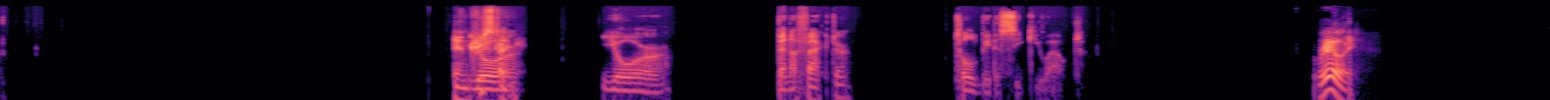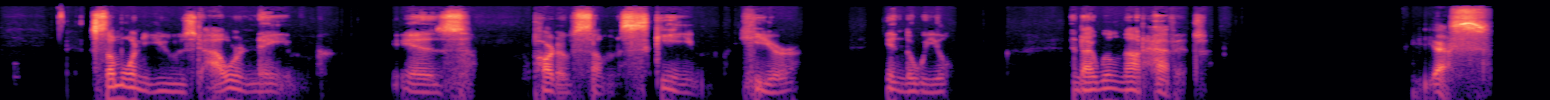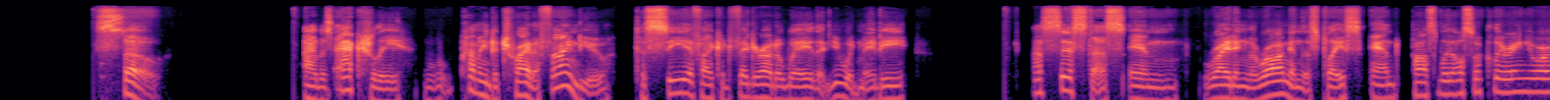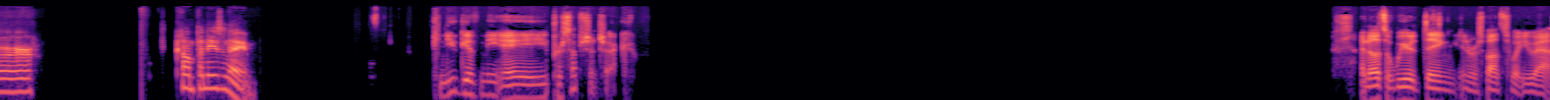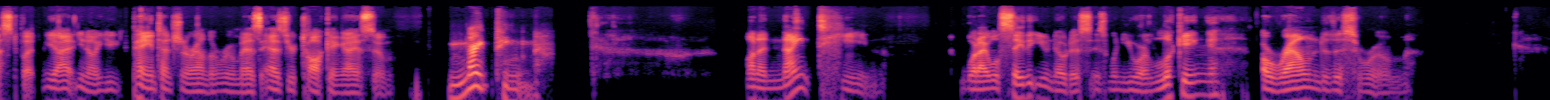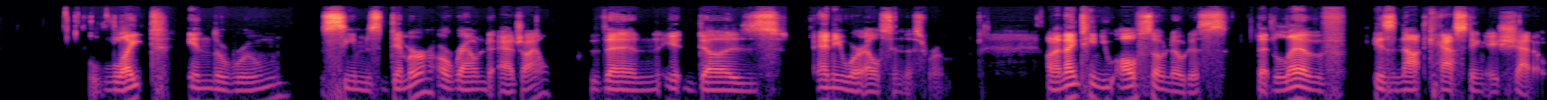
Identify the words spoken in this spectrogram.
Interesting. Your your benefactor told me to seek you out. Really? Someone used our name as part of some scheme here in the wheel, and I will not have it. Yes. So, I was actually coming to try to find you to see if I could figure out a way that you would maybe assist us in righting the wrong in this place and possibly also clearing your company's name. Can you give me a perception check? I know that's a weird thing in response to what you asked, but yeah, you know, you paying attention around the room as as you're talking, I assume. 19. On a 19, what I will say that you notice is when you are looking around this room, light in the room seems dimmer around Agile than it does anywhere else in this room. On a 19, you also notice that Lev is not casting a shadow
